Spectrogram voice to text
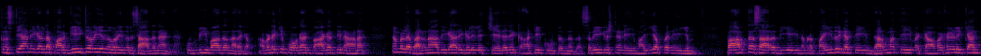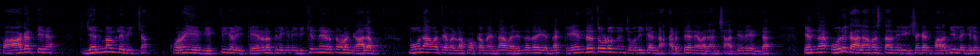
ക്രിസ്ത്യാനികളുടെ പർഗേറ്ററി എന്ന് പറയുന്ന ഒരു സാധനമുണ്ട്. കുംഭിപാത നരകം. അവിടേക്ക് പോകാൻ പാകത്തിനാണ് നമ്മളുടെ ഭരണാധികാരികളിലെ ചിലർ കാട്ടിക്കൂട്ടുന്നത്. ശ്രീകൃഷ്ണനെയും അയ്യപ്പനെയും പാർത്ഥസാരഥിയെയും നമ്മുടെ പൈതൃകത്തെയും ധർമ്മത്തെയും ഒക്കെ അവഹേളിക്കാൻ പാകത്തിന് ജന്മം ലഭിച്ച കുറേ വ്യക്തികൾ ഈ കേരളത്തിൽ ഇങ്ങനെ ഇരിക്കുന്നിടത്തോളം കാലം മൂന്നാമത്തെ വെള്ളപ്പൊക്കം എന്നാ വരുന്നത് എന്ന് കേന്ദ്രത്തോടൊന്നും ചോദിക്കേണ്ട. അടുത്ത് തന്നെ വരാൻ സാധ്യതയുണ്ട് എന്ന് ഒരു കാലാവസ്ഥാ നിരീക്ഷകൻ പറഞ്ഞില്ലെങ്കിലും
